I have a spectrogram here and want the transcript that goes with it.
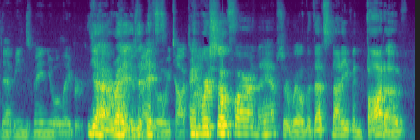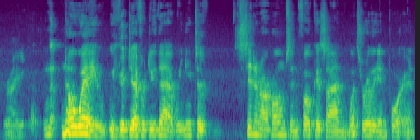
that means manual labor. Yeah, right. Goes back It's- what we talked and about. we're so far on the hamster wheel that that's not even thought of. right. No, no way we could ever do that. We need to sit in our homes and focus on what's really important.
